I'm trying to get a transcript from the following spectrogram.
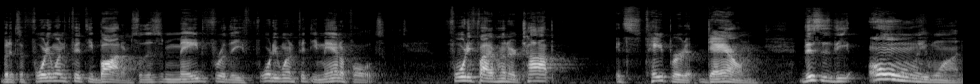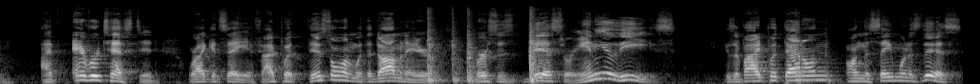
but it's a 4150 bottom. So this is made for the 4150 manifolds. 4500 top, it's tapered down. This is the only one I've ever tested where I could say if I put this on with the Dominator versus this or any of these, because if I had put that on, on the same one as this,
